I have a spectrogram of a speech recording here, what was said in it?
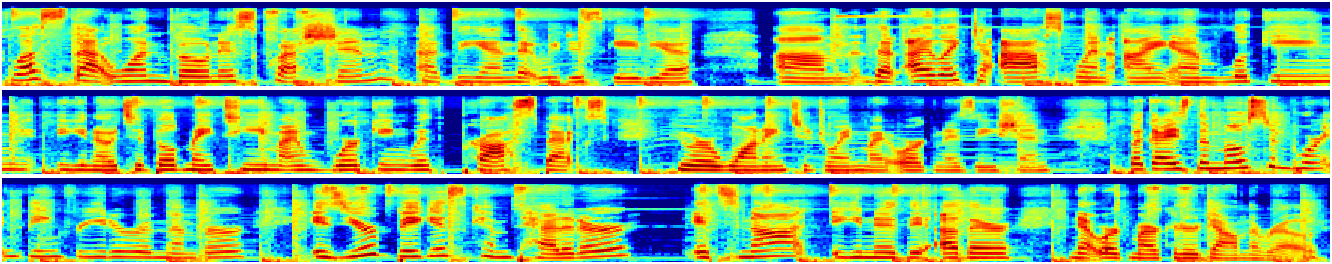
plus that one bonus question at the end that we just gave you um, that I like to ask when I am looking, you know, to build my team. I'm working with prospects who are wanting to join my organization. But guys, the most important thing for you to remember is your biggest competitor. It's not, you know, the other network marketer down the road,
